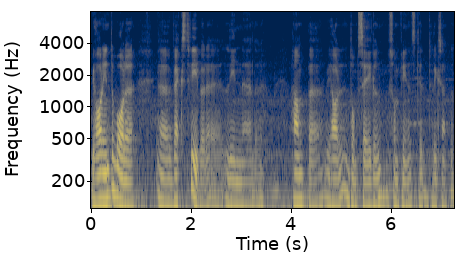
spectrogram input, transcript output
Vi har inte bara eh, växtfiber, eh, linne eller hampa, vi har de segel som finns till, till exempel.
